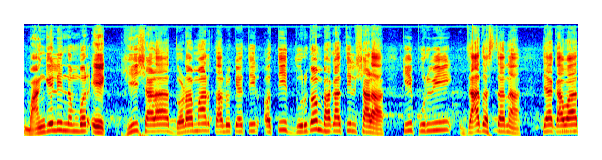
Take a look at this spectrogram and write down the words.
मांगेली नंबर एक ही शाळा दोडामार तालुक्यातील अति दुर्गम भागातील शाळा की पूर्वी जात असताना त्या गावात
